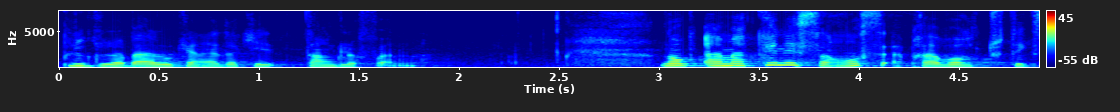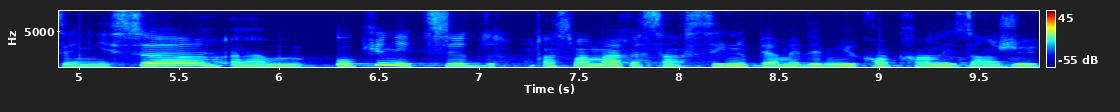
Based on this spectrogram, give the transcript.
plus globale au Canada qui est anglophone. Donc, à ma connaissance, après avoir tout examiné ça, euh, aucune étude en ce moment recensée nous permet de mieux comprendre les enjeux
